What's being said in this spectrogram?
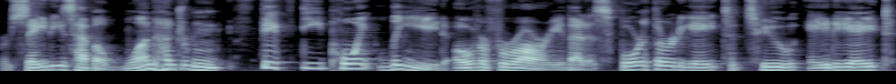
Mercedes have a 150 point lead over Ferrari. That is 438 to 288.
